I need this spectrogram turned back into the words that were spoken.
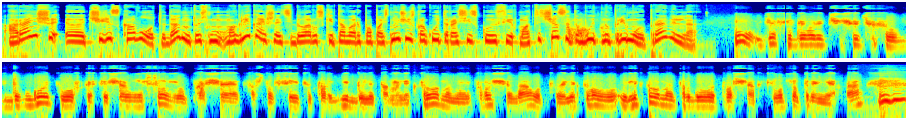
А раньше э, через кого-то, да, ну, то есть могли, конечно, эти белорусские товары попасть, но через какую-то российскую фирму. А сейчас это будет напрямую, правильно? Ну, если говорить чуть-чуть в другой плоскости, сейчас же все же упрощается, что все эти торги были там электронными и прочее, да, вот электрон, электронные торговые площадки, вот, например, да, угу.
